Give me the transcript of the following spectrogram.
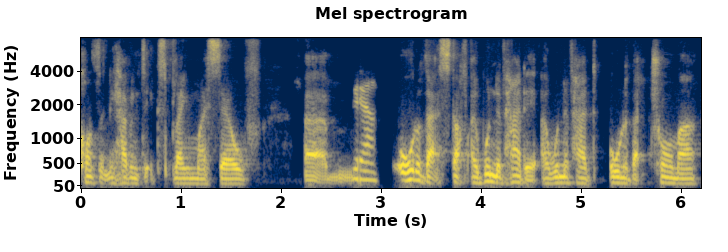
constantly having to explain myself. Um, Yeah. all of that stuff. I wouldn't have had it. I wouldn't have had all of that trauma.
